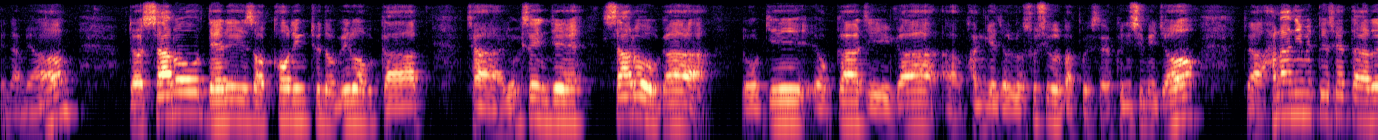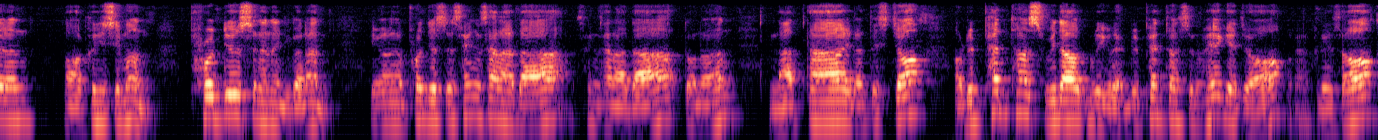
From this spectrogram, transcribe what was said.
왜냐면, the sorrow that is according to the will of God. 자, 여기서 이제 sorrow가 여기 여기까지가 어, 관계절로 수식을 받고 있어요. 근심이죠. 자, 하나님의 뜻에 따른 어, 근심은 produce는 이거는 이거는 produce 생산하다, 생산하다 또는 나타 이런 뜻이죠. 어, repentance without regret. repentance는 회개죠. 그래서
